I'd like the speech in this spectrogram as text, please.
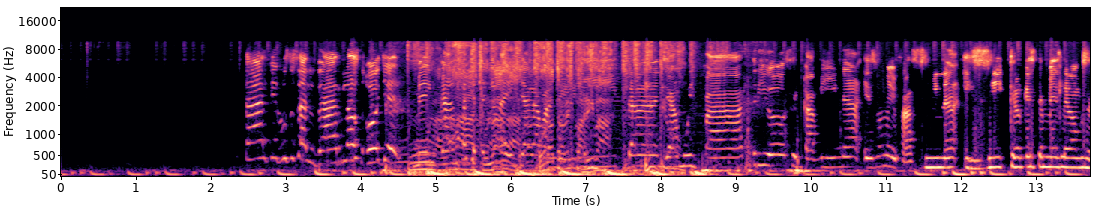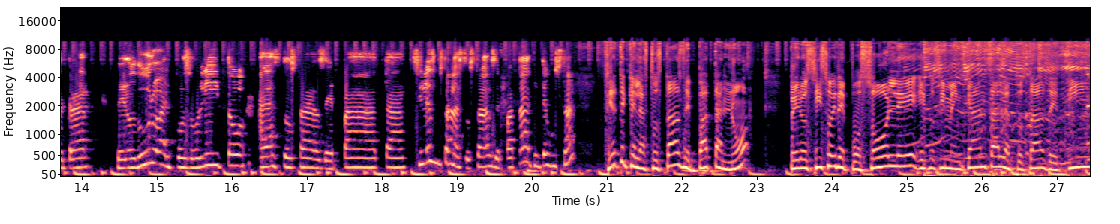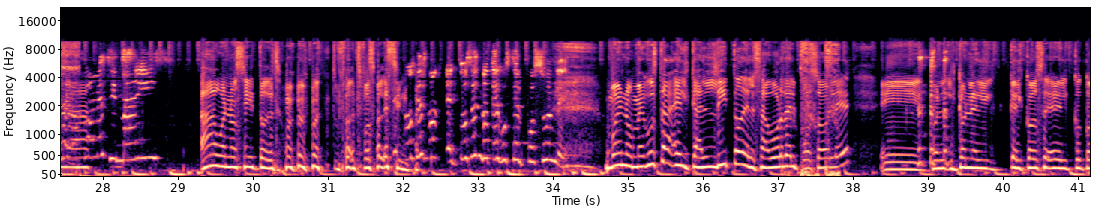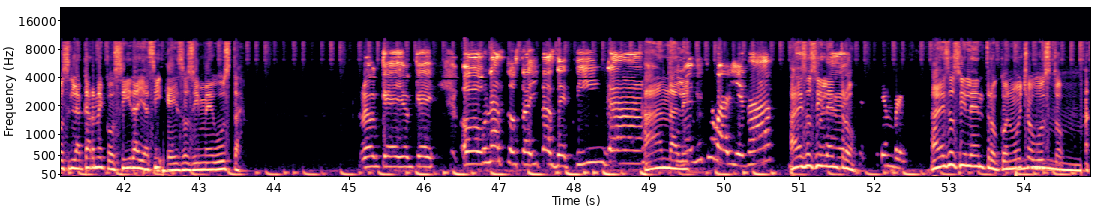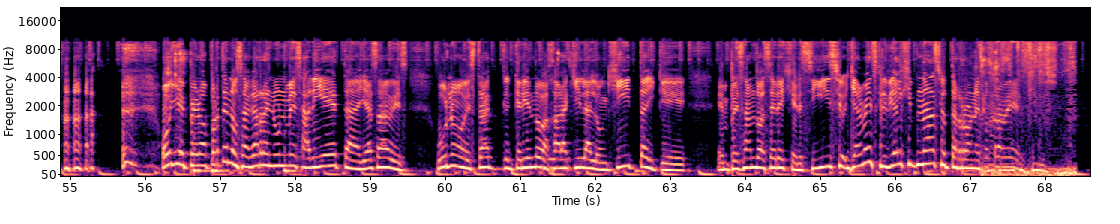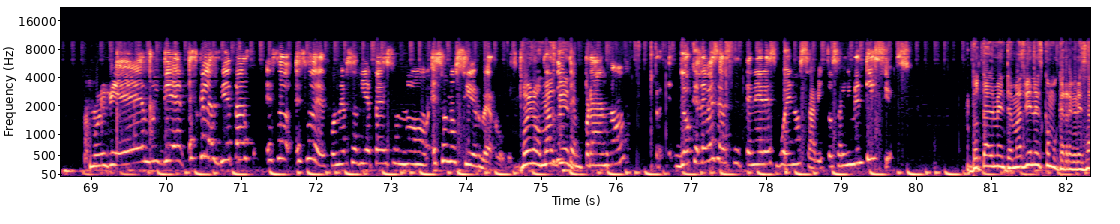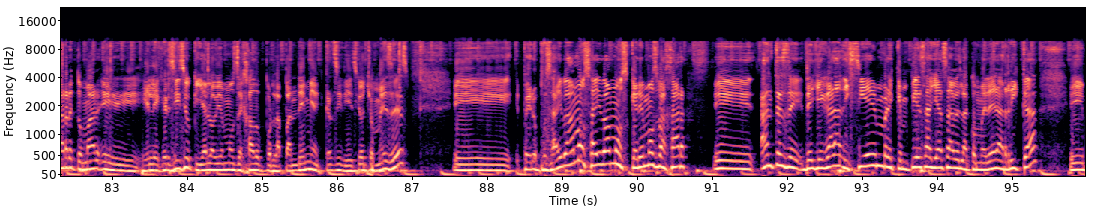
Tal? Qué gusto saludarlos. Oye, me encanta que tengan ahí ya la banderita, ya muy patrios en cabina. Eso me fascina. Y sí, creo que este mes le vamos a entrar, pero duro al pozolito, a las tostadas de pata. ¿Sí les gustan las tostadas de pata? ¿A ti te gustan? Fíjate que las tostadas de pata no. Pero sí soy de pozole, eso sí me encanta, las tostadas de tinga. Pero comes sin maíz. Ah, bueno, sí, todo, pozole sin Entonces no, entonces no te gusta el pozole. Bueno, me gusta el caldito del sabor del pozole, eh, con, con el, el co- el la carne cocida y así, eso sí me gusta. Ok, ok. O unas tostaditas de tinga. Ándale. Hay mucha variedad. A eso sí le entro. septiembre. A eso sí le entro, con mucho gusto. Oye, pero aparte nos agarra en un mes a dieta, ya sabes. Uno está que- queriendo bajar aquí la lonjita y que empezando a hacer ejercicio. Ya me inscribí al gimnasio, terrones, otra vez. Muy bien, muy bien. Es que las dietas, eso, eso de ponerse a dieta, eso no, eso no sirve, Rubis. Bueno, más bien- temprano, lo que debes de hacer- tener es buenos hábitos alimenticios. Totalmente, más bien es como que regresar a retomar eh, el ejercicio que ya lo habíamos dejado por la pandemia, casi 18 meses. Eh, pero pues ahí vamos, ahí vamos. Queremos bajar eh, antes de, de llegar a diciembre, que empieza, ya sabes, la comedera rica,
